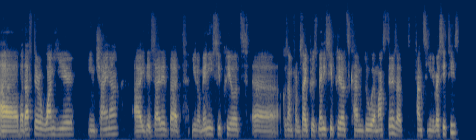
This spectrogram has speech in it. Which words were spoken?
Uh, but after one year in China, I decided that you know many Cypriots, because uh, I'm from Cyprus, many Cypriots can do a master's at fancy universities,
